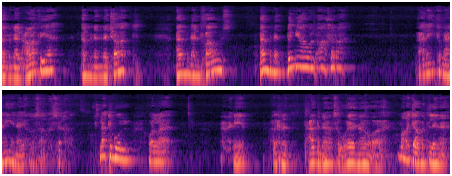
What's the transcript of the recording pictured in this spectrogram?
أمن العافية أمن النجاة أمن الفوز. أمن الدنيا والآخرة. فعليك بعلي عليه الصلاة والسلام لا تقول والله يعني إحنا تعبنا وسوينا وما جابت لنا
